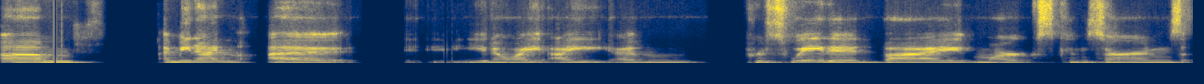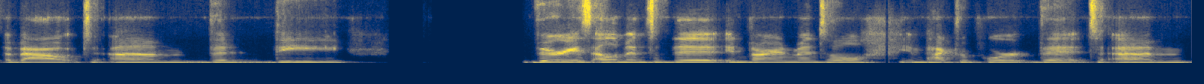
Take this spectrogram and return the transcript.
Um, I mean, I'm, uh, you know, I, I am persuaded by Mark's concerns about, um, the, the various elements of the environmental impact report that, um,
